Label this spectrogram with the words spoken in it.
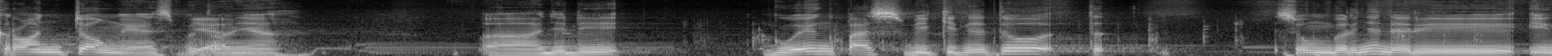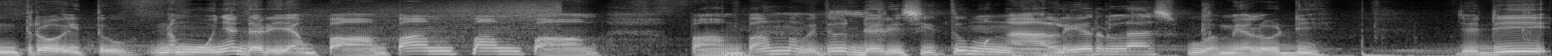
keroncong ya sebetulnya. Uh, jadi gue yang pas bikinnya tuh sumbernya dari intro itu, nemunya dari yang pam pam pam pam pam pam pam itu dari situ mengalirlah sebuah melodi. Jadi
